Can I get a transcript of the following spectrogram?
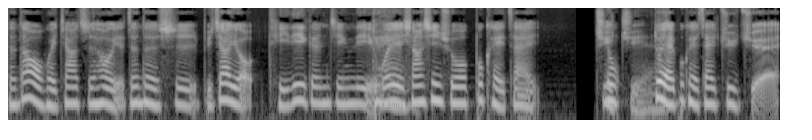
等到我回家之后，也真的是比较有体力跟精力。我也相信说，不可以再拒绝，对，不可以再拒绝。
